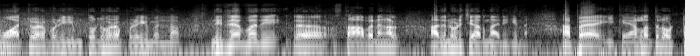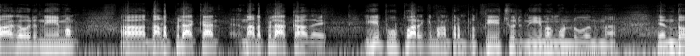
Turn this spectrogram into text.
മൂവാറ്റുപുഴ പുഴയും തൊടുപുഴ പുഴയും എല്ലാം നിരവധി സ്ഥാപനങ്ങൾ അതിനോട് ചേർന്നായിരിക്കുന്നത്. അപ്പോൾ ഈ കേരളത്തിൽ ഒട്ടാകെ ഒരു നിയമം നടപ്പിലാക്കാൻ നടപ്പിലാക്കാതെ ഈ പൂപ്പാറയ്ക്ക് മാത്രം പ്രത്യേകിച്ച് ഒരു നിയമം കൊണ്ടുവന്ന് എന്തോ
